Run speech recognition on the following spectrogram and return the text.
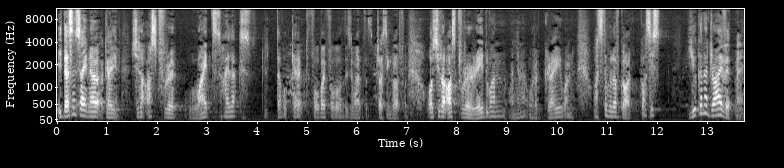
He doesn't say, no, okay, should I ask for a white Hilux? Double cab, 4x4, this is what I'm trusting God for. Or should I ask for a red one, or, you know, or a gray one? What's the will of God? God says, you're to drive it, man.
